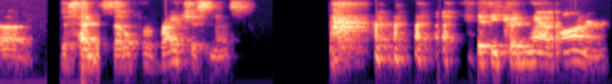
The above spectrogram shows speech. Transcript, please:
uh, just had to settle for righteousness if he couldn't have honor.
